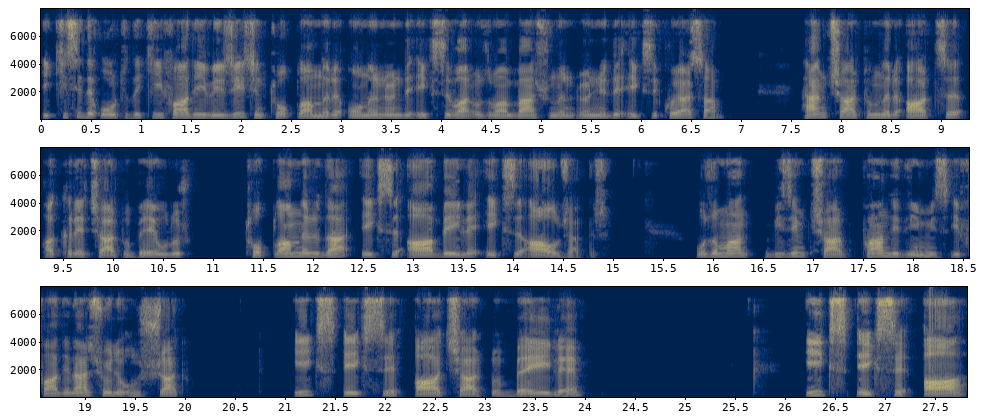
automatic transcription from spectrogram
İkisi de ortadaki ifadeyi vereceği için toplamları onların önünde eksi var. O zaman ben şunların önüne de eksi koyarsam hem çarpımları artı a kare çarpı b olur. Toplamları da eksi ab ile eksi a olacaktır. O zaman bizim çarpan dediğimiz ifadeler şöyle oluşacak. x eksi a çarpı b ile x eksi a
